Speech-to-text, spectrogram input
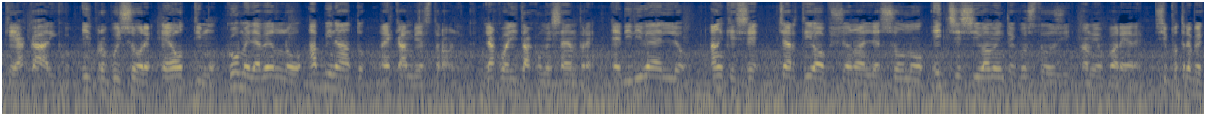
che a carico, il propulsore è ottimo come di averlo abbinato al cambio estronico. La qualità come sempre è di livello, anche se certi optional sono eccessivamente costosi a mio parere. Si potrebbe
